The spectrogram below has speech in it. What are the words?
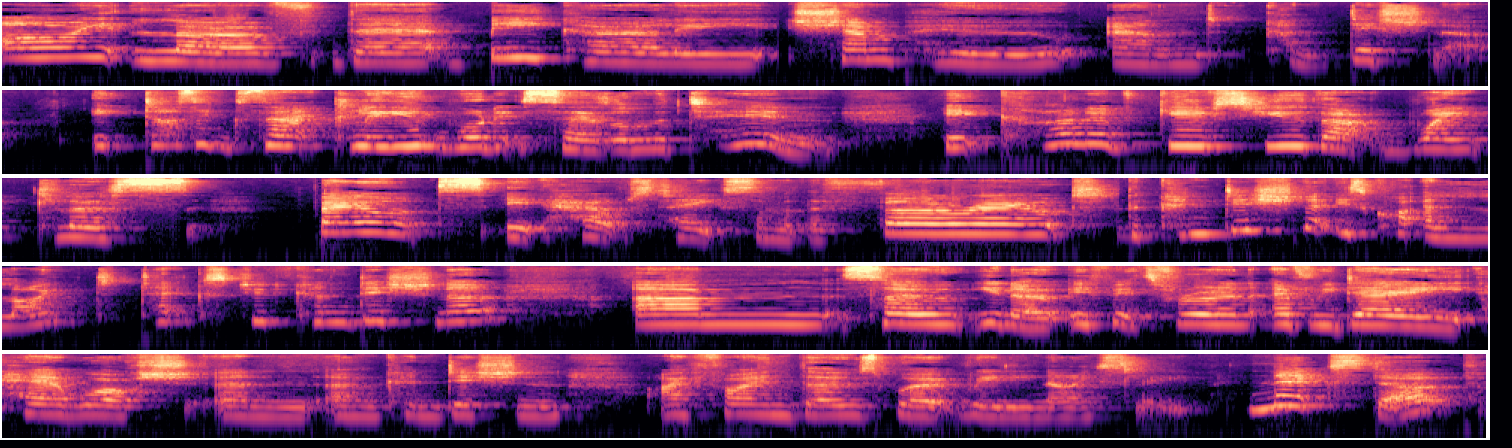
I love their Be Curly shampoo and conditioner. It does exactly what it says on the tin. It kind of gives you that weightless bounce. It helps take some of the fur out. The conditioner is quite a light textured conditioner. Um, so, you know, if it's for an everyday hair wash and, and condition, I find those work really nicely. Next up,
